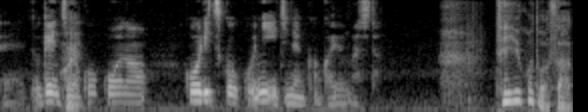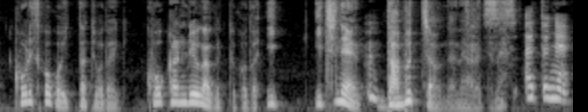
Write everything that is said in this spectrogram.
えーと現地はい。の高校の、公立高校に1年間通いました。っていうことはさ、公立高校行ったってことは、交換留学ってことは、い、1年ダブっちゃうんだよね、あれってね。えっとね、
